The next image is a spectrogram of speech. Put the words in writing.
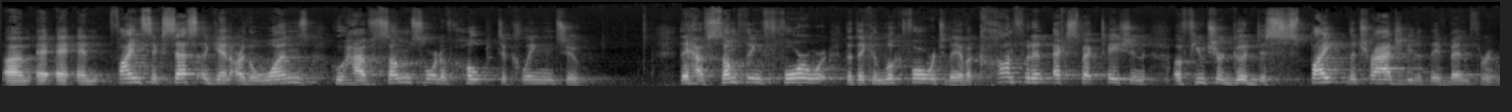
um, and, and find success again, are the ones who have some sort of hope to cling to. They have something forward that they can look forward to. They have a confident expectation of future good despite the tragedy that they've been through.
